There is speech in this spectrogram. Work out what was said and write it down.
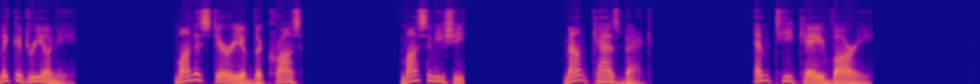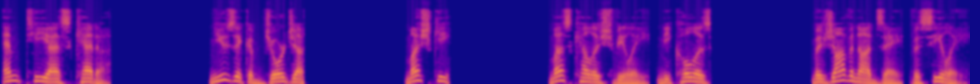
Mkhedrioni Monastery of the Cross. Masanishi. Mount Kazbek. MTK Vari. MTS Keda Music of Georgia. Mushki. Muskhelishvili, Nicolas Majavanadze, Vasily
